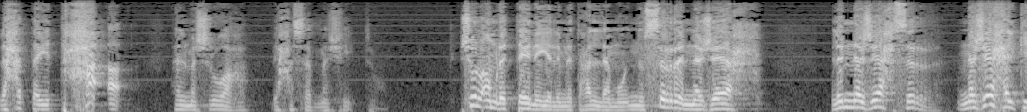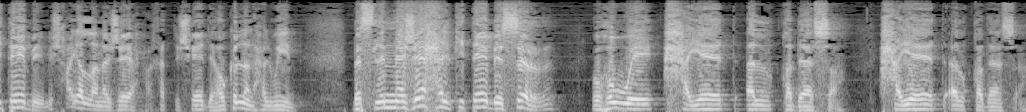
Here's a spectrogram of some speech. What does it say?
لحتى يتحقق هالمشروع بحسب مشيئته. شو الأمر الثاني يلي بنتعلمه إنه سر النجاح. للنجاح سر. النجاح الكتابي. مش حيلا نجاح أخذت شهاده هو كلهم حلوين. بس للنجاح الكتابي سر. وهو حياة القداسة. حياة القداسة.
